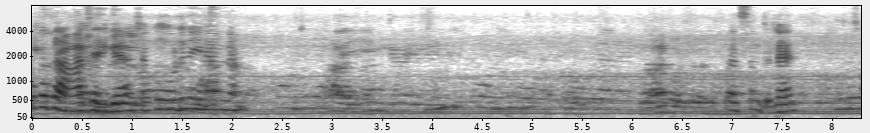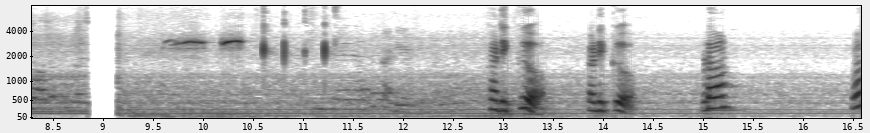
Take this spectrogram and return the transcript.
ഒക്കെ സാ ശരിയാ പക്ഷെ കൂട് നീനാവുന്ന രസമുണ്ട് അല്ലേ കടിക്കുവോ? കടിക്കുവോ? ഇവിടെ വാ.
